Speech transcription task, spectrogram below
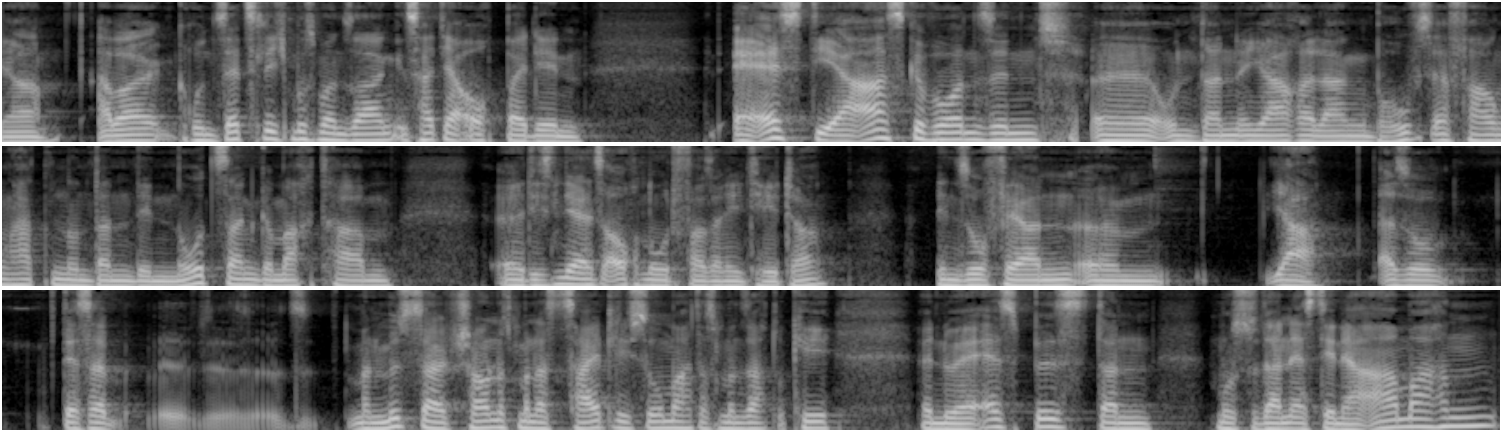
ja. aber grundsätzlich muss man sagen, es hat ja auch bei den RS, die RAs geworden sind äh, und dann jahrelang Berufserfahrung hatten und dann den Notsan gemacht haben, äh, die sind ja jetzt auch Notfallsanitäter. Insofern, ähm, ja, also deshalb, äh, man müsste halt schauen, dass man das zeitlich so macht, dass man sagt, okay, wenn du RS bist, dann musst du dann erst den RA machen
